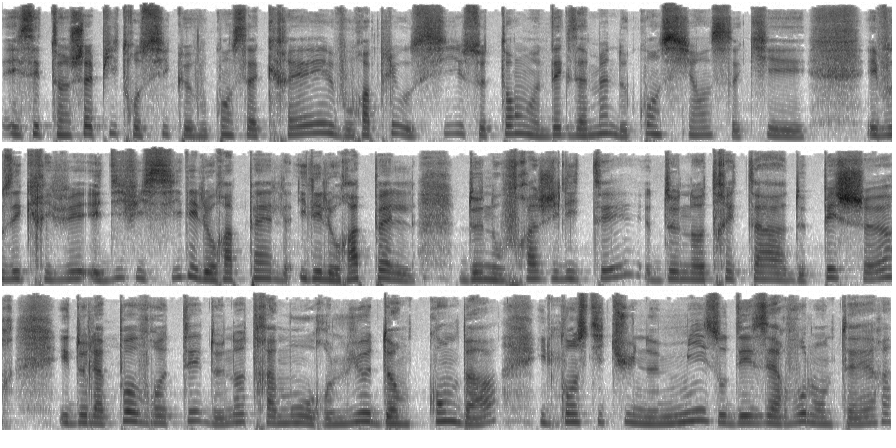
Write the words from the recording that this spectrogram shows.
et c'est un chapitre aussi que vous consacrez. Vous rappelez aussi ce temps d'examen de conscience qui est, et vous écrivez, est difficile. Et le rappel, il est le rappel de nos fragilités, de notre état de pécheur et de la pauvreté de notre amour, lieu d'un combat. Il constitue une mise au désert volontaire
